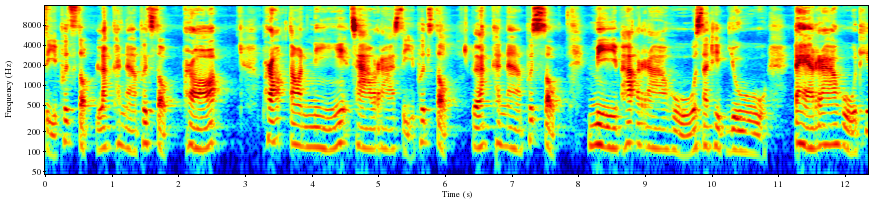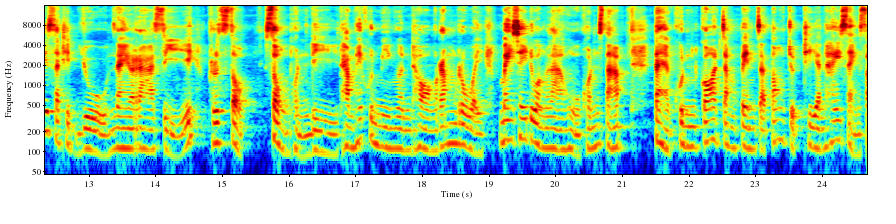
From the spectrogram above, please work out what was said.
ศีพฤษภลัคนาพฤษภเพราะ เพราะตอนนี้ชาวราศีพฤษภลัคนาพฤษภมีพระราหูสถิตอยู่ แต่ราหูที่สถิตอยู่ในราศีพฤษภ ส่งผลดีทำให้คุณมีเงินทองร่ำรวย ไม่ใช่ดวงราหูค้นทรัพย์ แต่คุณก็จำเป็นจะต้องจุดเทียนให้แสงส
